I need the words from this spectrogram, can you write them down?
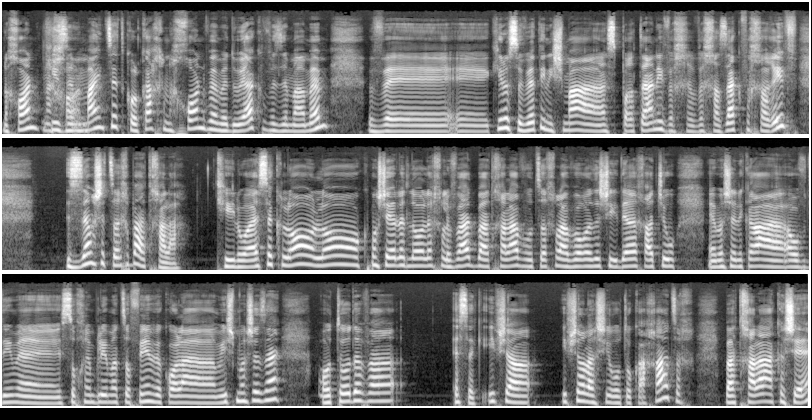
נכון? נכון. כי זה mindset כל כך נכון ומדויק וזה מהמם, וכאילו סובייטי נשמע ספרטני וח- וחזק וחריף, זה מה שצריך בהתחלה. כאילו העסק לא, לא, כמו שילד לא הולך לבד בהתחלה והוא צריך לעבור איזושהי דרך עד שהוא, אה, מה שנקרא, העובדים אה, שוחים בלי מצופים וכל המישמש הזה, אותו דבר, עסק, אי אפשר, אי אפשר להשאיר אותו ככה, צריך בהתחלה קשה,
